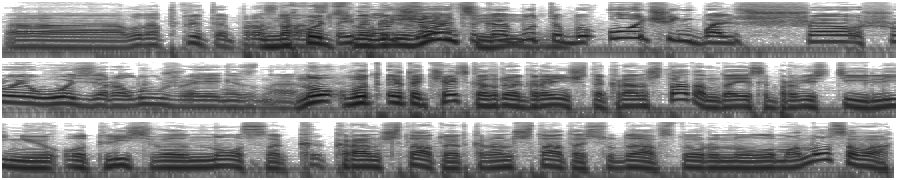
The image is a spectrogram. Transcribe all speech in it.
а, вот открытое пространство. находится и на получается горизонте как и- будто бы очень большое озеро, лужа, я не знаю. Ну, вот эта часть, которая ограничена Кронштадтом, да, если провести линию от Лисьего носа к Кронштадту и от Кронштадта сюда в сторону Ломоносова,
